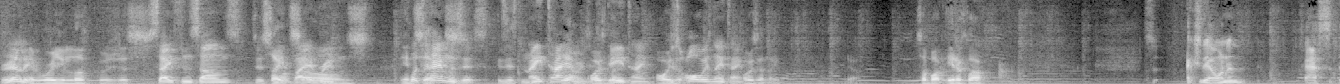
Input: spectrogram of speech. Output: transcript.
Really? Everywhere you look was just Sights and sounds, just more sight vibrant. sounds. What time insects. was this? Is this nighttime Yeah, or is always it night. daytime? Always it's night. always nighttime. Always at night. Yeah. So about eight o'clock. Actually, I want to ask.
